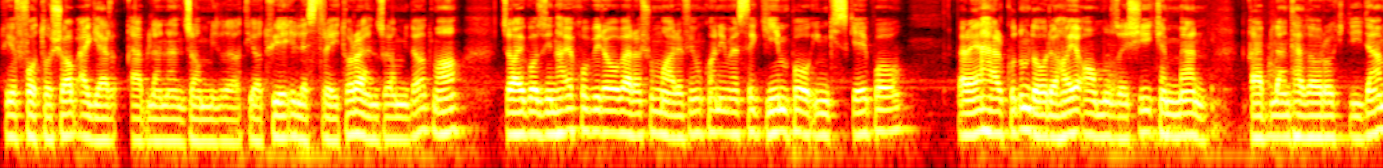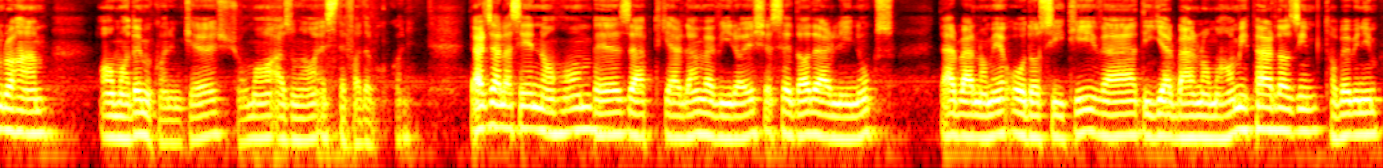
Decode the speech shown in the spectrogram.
توی فتوشاپ اگر قبلا انجام می‌داد یا توی Illustrator انجام می‌داد ما جایگزین های خوبی رو براشون معرفی می‌کنیم مثل GIMP و Inkscape و برای هر کدوم دوره های آموزشی که من قبلا تدارک دیدم رو هم آماده می‌کنیم که شما از اونها استفاده بکنید. در جلسه نهم به ضبط کردن و ویرایش صدا در لینوکس در برنامه اودوسیتی و دیگر برنامه ها می‌پردازیم تا ببینیم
